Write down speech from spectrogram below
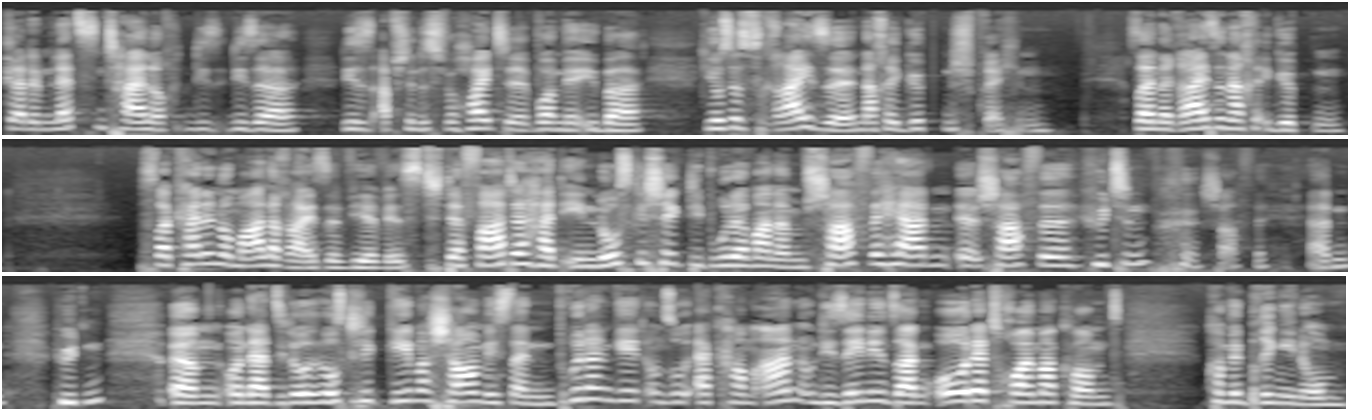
gerade im letzten Teil noch dieser, dieses Abschnittes für heute, wollen wir über Josefs Reise nach Ägypten sprechen. Seine Reise nach Ägypten. Es war keine normale Reise, wie ihr wisst. Der Vater hat ihn losgeschickt, die Brüder waren am Schafe, äh, Schafe hüten, Schafe herden, hüten, ähm, und er hat sie losgeschickt, geh mal schauen, wie es seinen Brüdern geht und so. Er kam an und die sehen ihn und sagen, oh, der Träumer kommt, komm, wir bringen ihn um.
